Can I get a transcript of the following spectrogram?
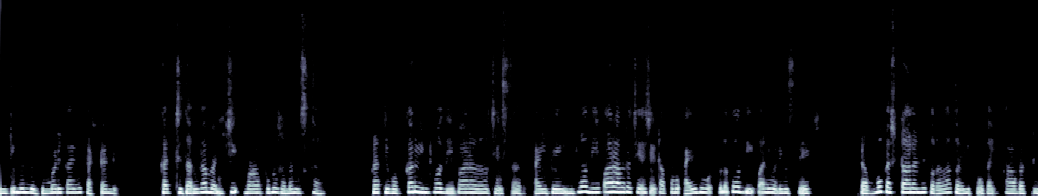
ఇంటి ముందు గుమ్మడికాయని కట్టండి. ఖచ్చితంగా మంచి మార్పును గమనిస్తారు. ప్రతి ఒక్కరు ఇంట్లో దీపారాధన చేస్తారు. అయితే ఇంట్లో దీపారాధన చేసేటప్పుడు ఐదు ఒత్తులతో దీపాన్ని వెలిగిస్తే డబ్బు కష్టాలన్నీ త్వరగా తొలగిపోతాయి. కాబట్టి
